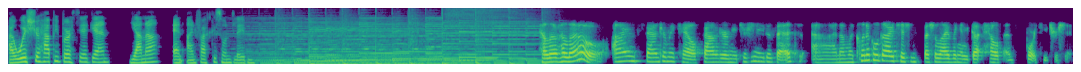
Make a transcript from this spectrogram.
I wish you happy birthday again, Jana, and einfach gesund leben. Hello, hello. I'm Sandra McHale, founder of Nutrition A to Z, and I'm a clinical dietitian specializing in gut health and sports nutrition.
